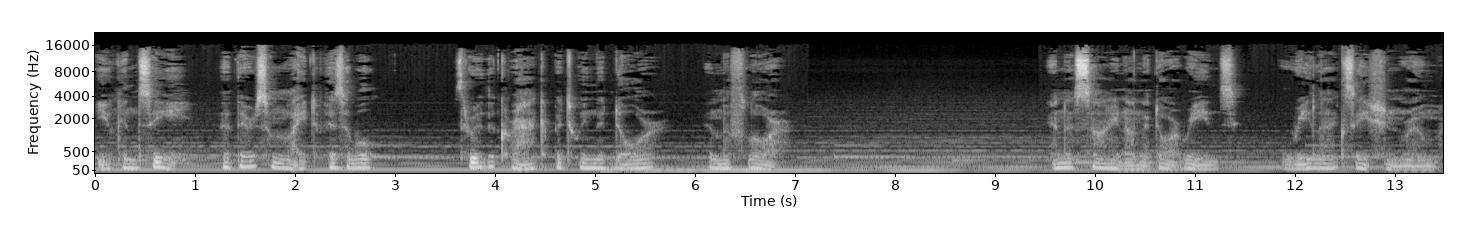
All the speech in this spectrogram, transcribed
You can see that there's some light visible through the crack between the door and the floor. And a sign on the door reads Relaxation Room.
